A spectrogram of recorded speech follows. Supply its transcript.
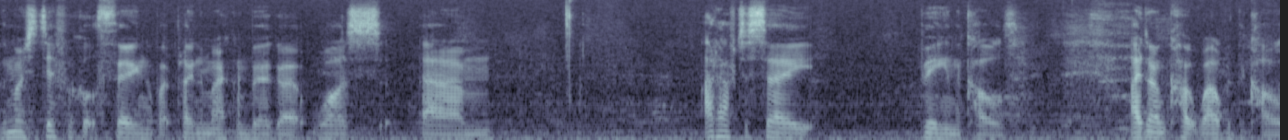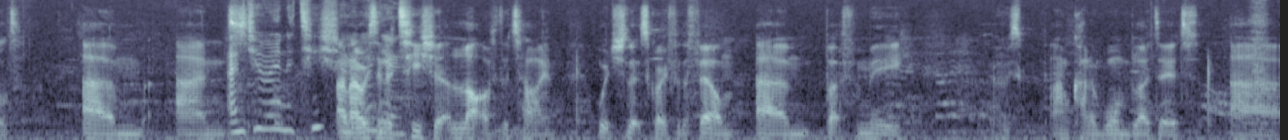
the most difficult thing about playing American Burger was, um, I'd have to say, being in the cold. I don't cope well with the cold. Um, and and you were in a t-shirt. And I was in you? a t-shirt a lot of the time, which looks great for the film. Um, but for me, was, I'm kind of warm-blooded. Uh,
